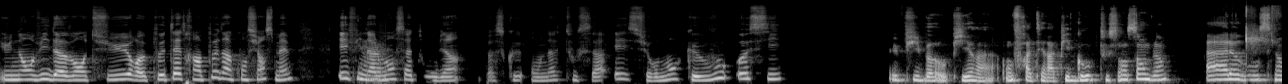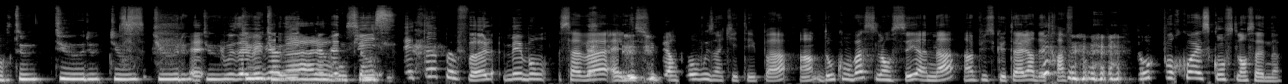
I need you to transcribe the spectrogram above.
une envie d'aventure, peut-être un peu d'inconscience même. Et finalement, ça tombe bien parce qu'on a tout ça et sûrement que vous aussi. Et puis, bah, au pire, on fera thérapie de groupe tous ensemble. Hein. Alors on se lance tout, tout, tout, tout, Vous avez bien dit que cette fille est un peu folle, mais bon, ça va, elle est super pro, vous inquiétez pas. Hein. Donc on va se lancer, Anna, hein, puisque tu as l'air d'être à fond. Donc pourquoi est-ce qu'on se lance, Anna?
